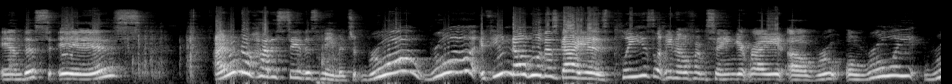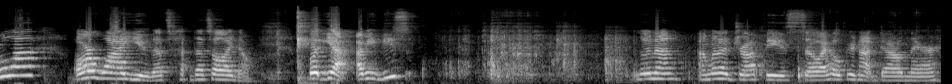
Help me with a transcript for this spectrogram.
And this is, I don't know how to say this name. It's Rua? Rua? If you know who this guy is, please let me know if I'm saying it right. Uh, Ru oh, Ruli, Rula, R-Y-U. That's, that's all I know. But yeah, I mean, these, Luna, I'm going to drop these, so I hope you're not down there.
